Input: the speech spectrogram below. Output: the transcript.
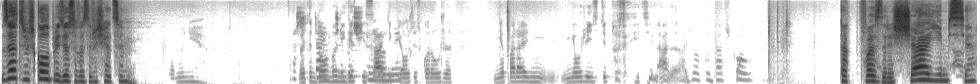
завтра в школу придется возвращаться. Да Ну нет. В этот долбанный детский садик, я уже скоро уже... Мне пора, мне уже институт идти надо. Алло, куда в школу? Так, возвращаемся.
